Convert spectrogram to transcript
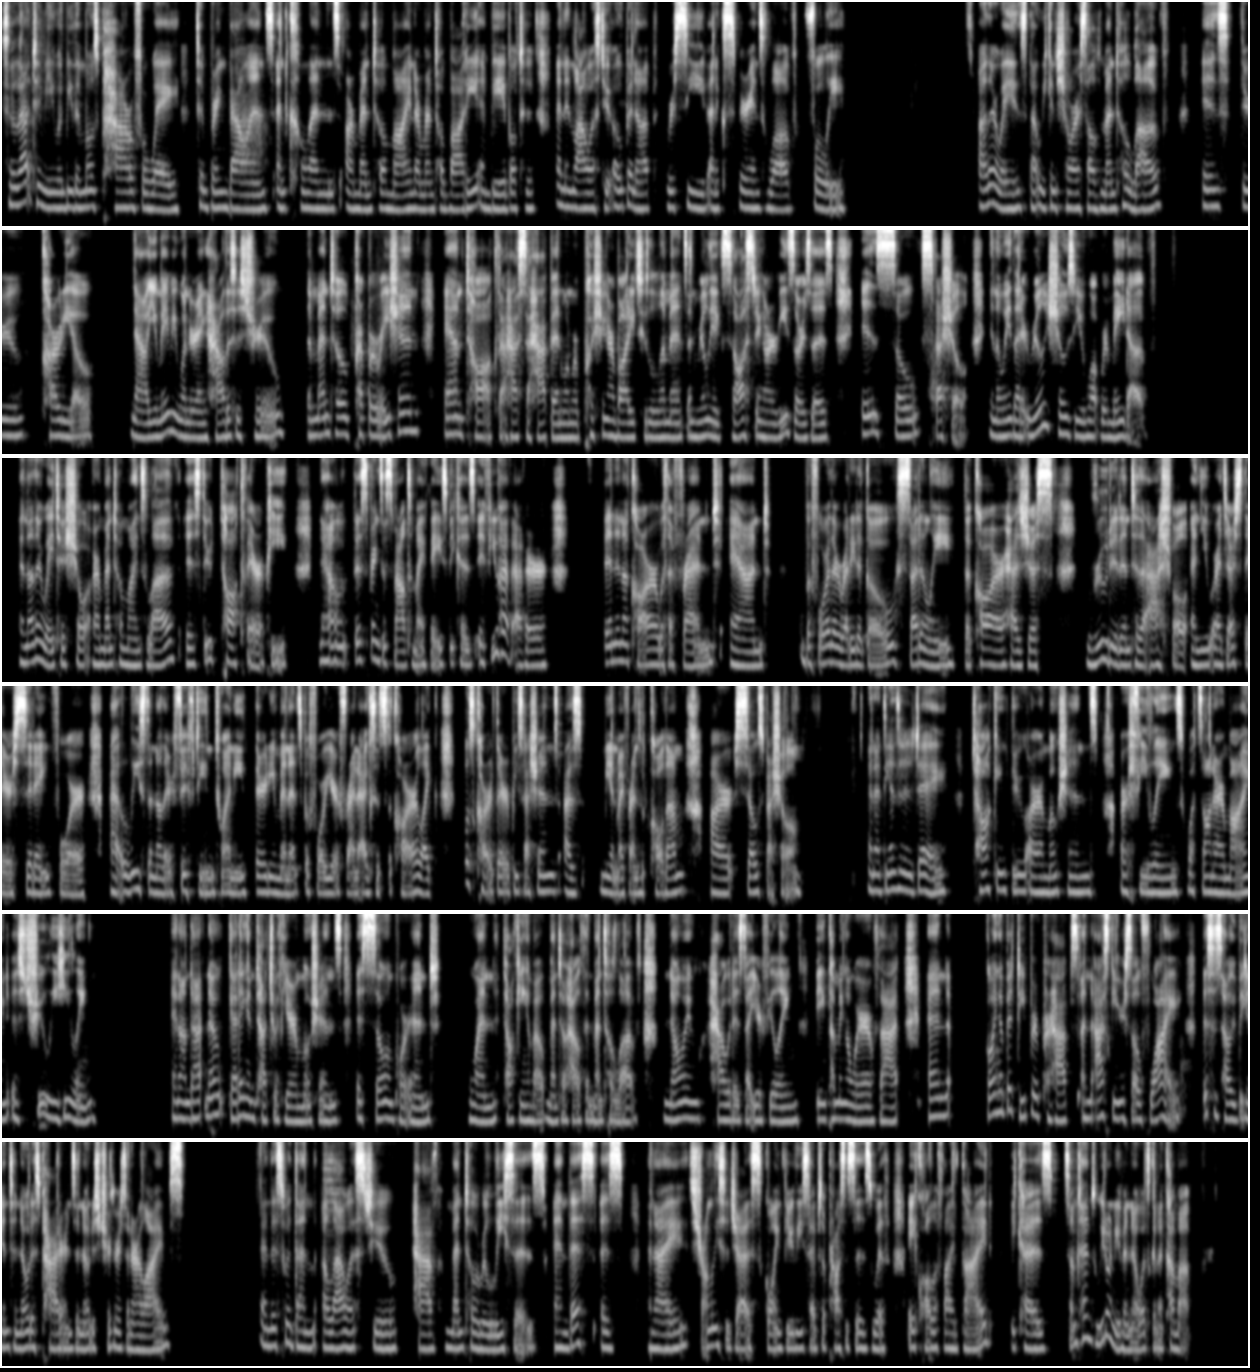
So, that to me would be the most powerful way to bring balance and cleanse our mental mind, our mental body, and be able to and allow us to open up, receive, and experience love fully other ways that we can show ourselves mental love is through cardio. Now, you may be wondering how this is true. The mental preparation and talk that has to happen when we're pushing our body to the limits and really exhausting our resources is so special in the way that it really shows you what we're made of. Another way to show our mental mind's love is through talk therapy. Now, this brings a smile to my face because if you have ever been in a car with a friend and before they're ready to go, suddenly the car has just rooted into the asphalt and you are just there sitting for at least another 15, 20, 30 minutes before your friend exits the car. Like those car therapy sessions, as me and my friends would call them, are so special. And at the end of the day, talking through our emotions, our feelings, what's on our mind is truly healing. And on that note, getting in touch with your emotions is so important when talking about mental health and mental love, knowing how it is that you're feeling, becoming aware of that, and going a bit deeper perhaps and asking yourself why. This is how we begin to notice patterns and notice triggers in our lives. And this would then allow us to have mental releases. And this is, and I strongly suggest going through these types of processes with a qualified guide because sometimes we don't even know what's going to come up.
